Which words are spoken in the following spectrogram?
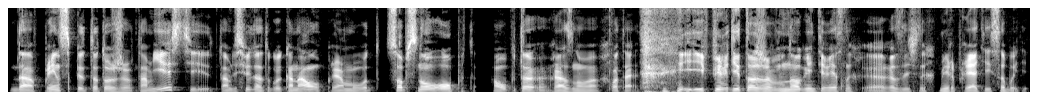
Да, в принципе, это тоже там есть, и там действительно такой канал прямо вот собственного опыта, а опыта разного хватает. И впереди тоже много интересных э, различных мероприятий и событий.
